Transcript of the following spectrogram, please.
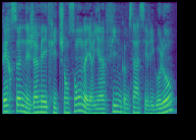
personne n'ait jamais écrit de chanson, d'ailleurs il y a un film comme ça assez rigolo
